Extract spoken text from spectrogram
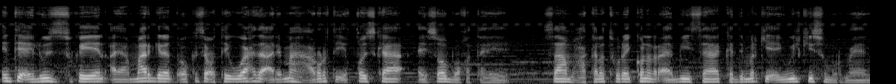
intii ay luusi sugayeen ayaa margaret oo ka socotay waaxda arrimaha carruurta iyo qoyska ay soo booqatay saam waxaa kala tuuray konor aabbihiisa kadib markii ay wiilkiisu murmeen.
